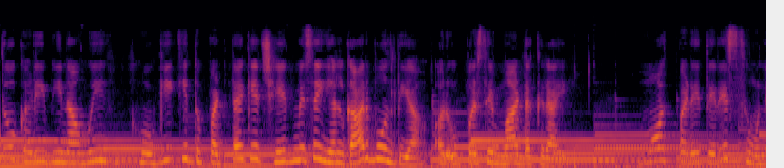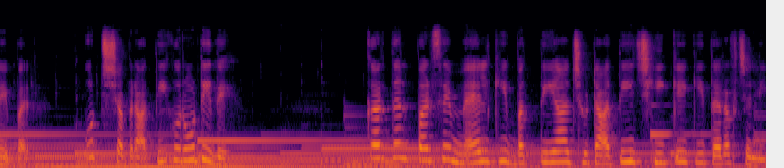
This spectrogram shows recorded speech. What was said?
दो घड़ी भी ना हुई होगी कि दुपट्टा के छेद में से यलगार बोल दिया और ऊपर से माँ डकराई। मौत पड़े तेरे सोने पर। उठ शबराती को रोटी दे। करदन पर से मैल की बत्तियाँ छुटाती छीके की तरफ़ चली।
